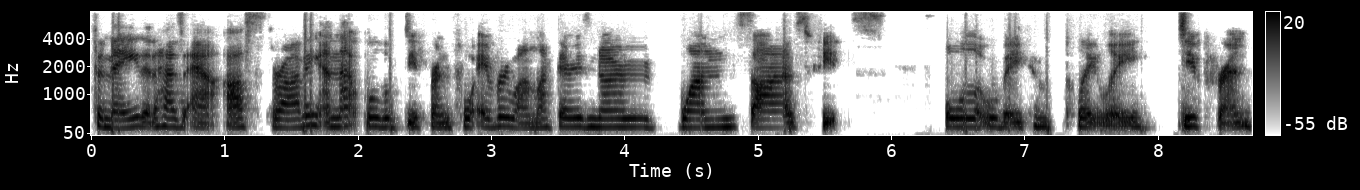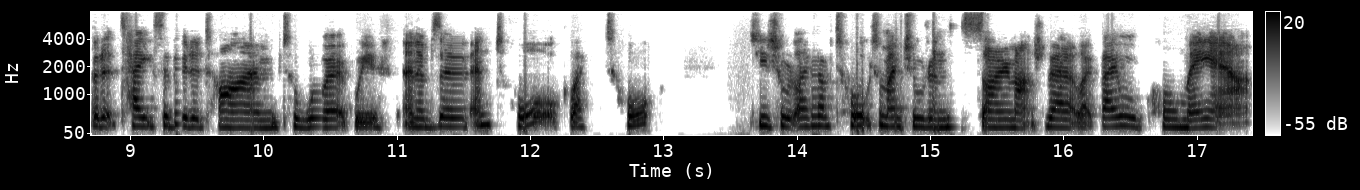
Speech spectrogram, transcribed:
for me, that has our, us thriving, and that will look different for everyone. Like, there is no one size fits all, it will be completely different, but it takes a bit of time to work with and observe and talk. Like, talk to your children. Like, I've talked to my children so much about it. Like, they will call me out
